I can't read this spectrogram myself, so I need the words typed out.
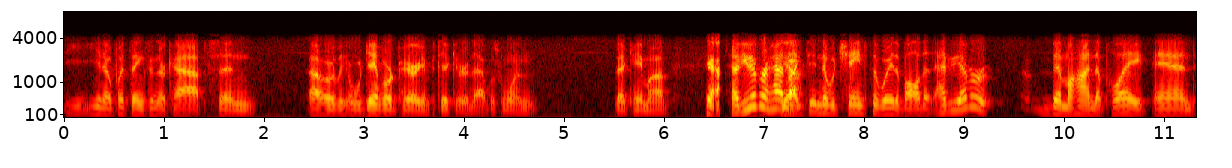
you know put things in their caps and uh, or, or Gaylord Perry in particular. That was one that came up. Yeah. Have you ever had Yeah. like and that would change the way the ball did? Have you ever been behind the plate and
